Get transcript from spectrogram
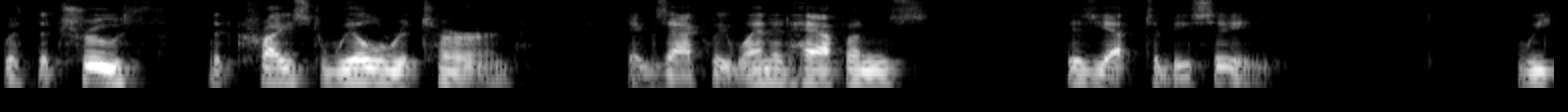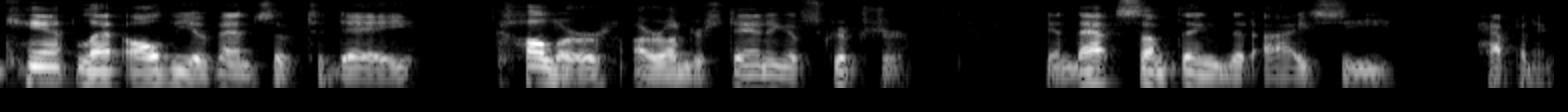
with the truth that Christ will return. Exactly when it happens is yet to be seen. We can't let all the events of today color our understanding of Scripture, and that's something that I see happening.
